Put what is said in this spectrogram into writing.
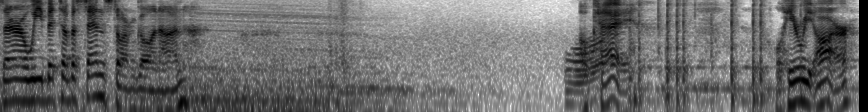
Is there a wee bit of a sandstorm going on? Okay. Well, here we are.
